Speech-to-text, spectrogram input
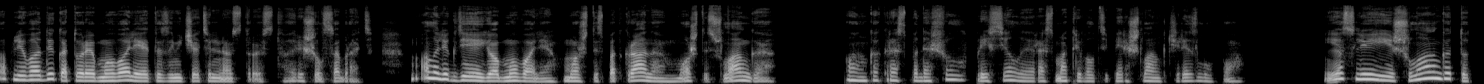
Капли воды, которые обмывали это замечательное устройство, решил собрать. Мало ли где ее обмывали. Может, из-под крана, может, из шланга». Он как раз подошел, присел и рассматривал теперь шланг через лупу. «Если и шланга, то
